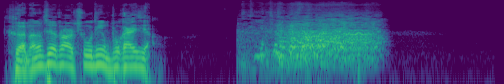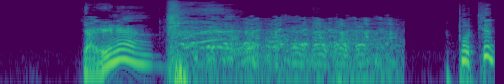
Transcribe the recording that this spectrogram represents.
可能这段注定不该讲。人呢？不，这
